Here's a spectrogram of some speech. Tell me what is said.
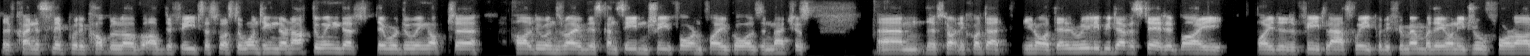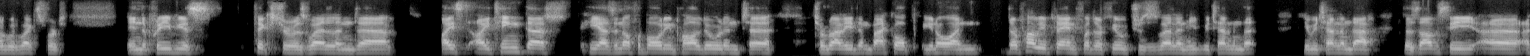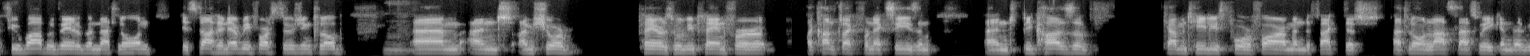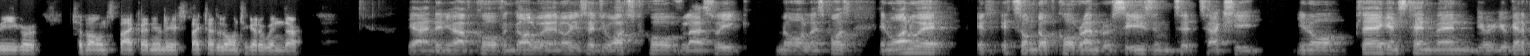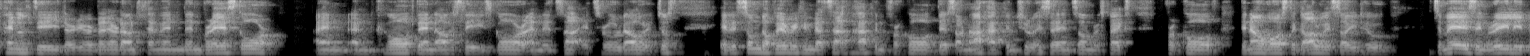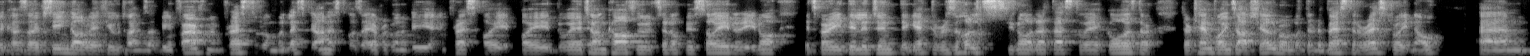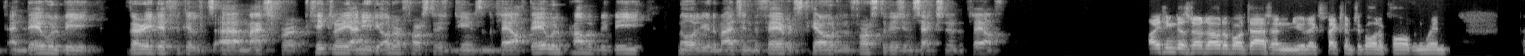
they've kind of slipped with a couple of, of defeats. I suppose the one thing they're not doing that they were doing up to Paul Doolan's rival is conceding three, four, and five goals in matches. Um, they've certainly cut that. You know, they'll really be devastated by by the defeat last week. But if you remember, they only drew four all with Wexford in the previous fixture as well. And uh, I I think that he has enough about him, Paul Doolan, to to rally them back up. You know, and they're probably playing for their futures as well. And he'd be telling that he'd be telling them that there's obviously uh, a few bob available in Athlone. It's not in every first division club, mm. um, and I'm sure players will be playing for a contract for next season. And because of Cabinteely's poor form and the fact that Athlone lost last week and they'll be eager to bounce back. I nearly expected Athlone to get a win there. Yeah, and then you have Cobh and Galway. I know you said you watched Cobh last week. No, I suppose in one way it, it summed up Cobh Ramblers' season to, to actually, you know, play against 10 men. you you get a penalty, they're, you're, they're down to 10 men, then Bray score. and and Cobh then obviously score, and it's not it's ruled out. It just it summed up everything that's happened for Cobh, This or not happened, should I say, in some respects for Cobh. They now host the Galway side, who it's amazing, really, because I've seen Galway a few times. I've been far from impressed with them, but let's be honest, was I ever going to be impressed by by the way John would set up his side? You know, it's very diligent. They get the results. You know that that's the way it goes. They're they're ten points off Shelbourne, but they're the best of the rest right now, um, and they will be very difficult uh, match for particularly any of the other first division teams in the playoff. They will probably be, Noel, you'd imagine, the favourites to get out of the first division section of the playoff. I think there's no doubt about that, and you'd expect him to go to Cobh and win.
